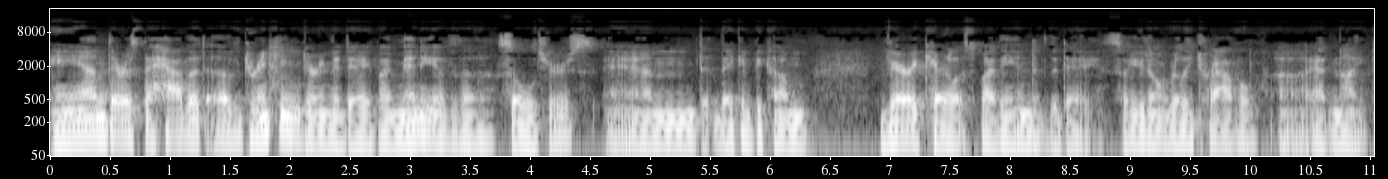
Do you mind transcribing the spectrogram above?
and there is the habit of drinking during the day by many of the soldiers, and they can become very careless by the end of the day. So you don't really travel uh, at night.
